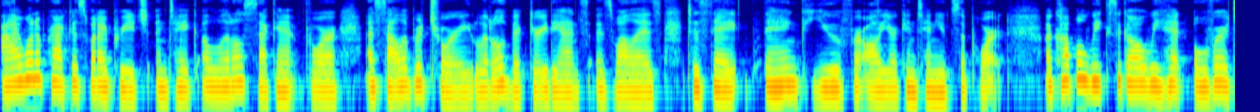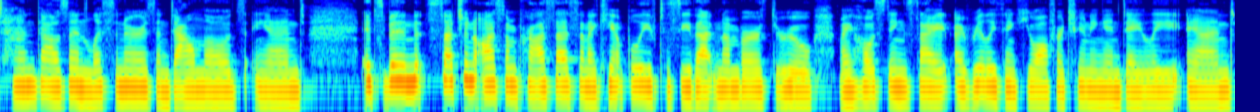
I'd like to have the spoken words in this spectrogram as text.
I want to practice what I preach and take a little second for a celebratory little victory dance, as well as to say thank you for all your continued support. A couple weeks ago, we hit over 10,000 listeners and downloads, and it's been such an awesome process, and I can't believe to see that number through my hosting site. I really thank you all for tuning in daily. And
